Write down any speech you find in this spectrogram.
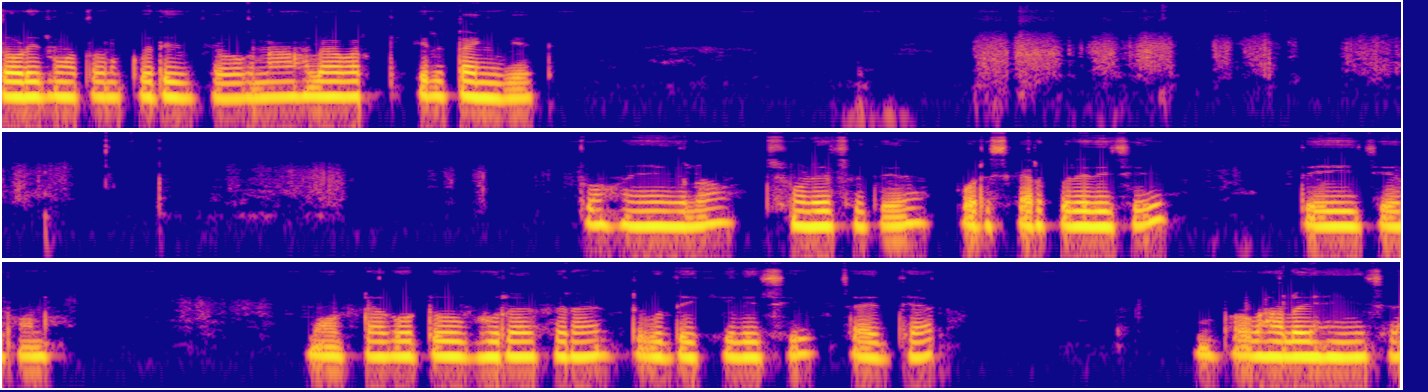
দড়ির মতন করে দিতে হবে, না হলে আবার কী করে টাঙবে? তো হয়ে গেল। ছুঁড়ে ছুঁতে পরিষ্কার করে দিয়েছি। তো এই যে এখন মোড়টা গোটো ঘোরায় ফেরা একটু দেখিয়ে নিয়েছি চারধার। ভালোই হয়েছে।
